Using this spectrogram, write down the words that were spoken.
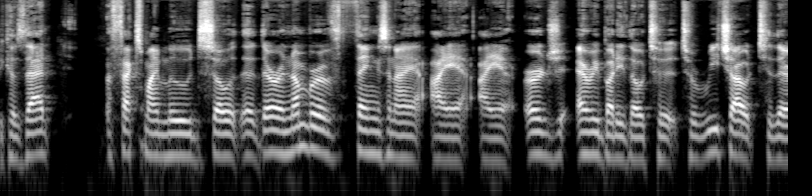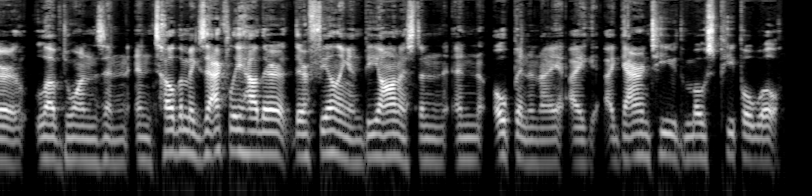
because that affects my mood. So th- there are a number of things, and I, I I urge everybody though to to reach out to their loved ones and and tell them exactly how they're they're feeling and be honest and and open. And I I, I guarantee you, the most people will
